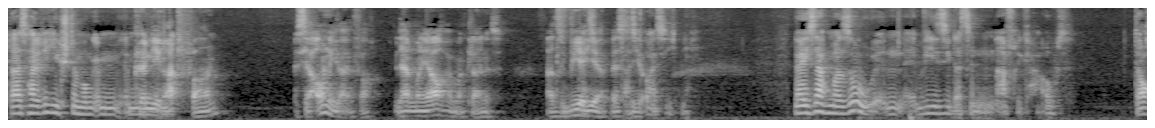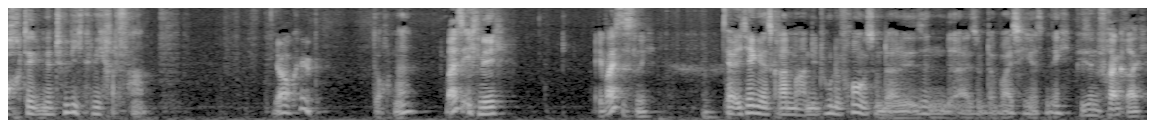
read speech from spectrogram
Da ist halt richtig Stimmung im... im Können die Rad fahren? Ist ja auch nicht einfach. Lernt man ja auch, wenn man klein ist. Also wir hier, Das westlich weiß ich nicht. Na, ich sag mal so, in, wie sieht das in Afrika aus? Doch, die, natürlich können die Rad fahren. Ja, okay. Doch, ne? Weiß ich nicht. Ich weiß es nicht. Ja, ich denke jetzt gerade mal an die Tour de France und da sind, also da weiß ich jetzt nicht. Wie sind in Frankreich?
